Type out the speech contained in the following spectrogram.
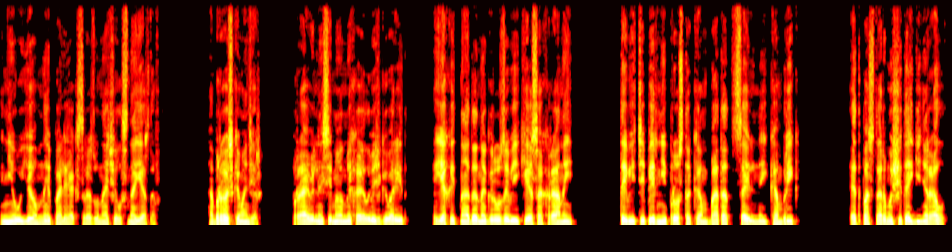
Неуемный поляк сразу начал с наездов. «Брось, командир. Правильно Семен Михайлович говорит. Ехать надо на грузовике с охраной. Ты ведь теперь не просто комбат, а цельный комбриг. Это по-старому, считай, генерал».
